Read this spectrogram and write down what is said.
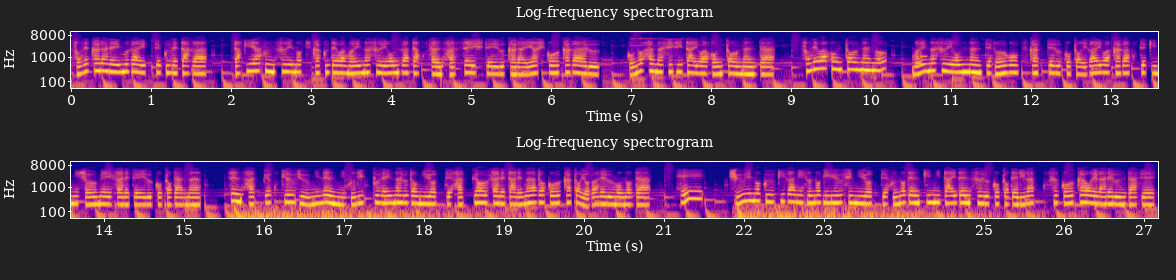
それからレイムが言ってくれたが、滝や噴水の近くではマイナスイオンがたくさん発生しているから癒し効果がある。この話自体は本当なんだ。それは本当なの？マイナスイオンなんて造語を使ってること以外は科学的に証明されていることだな。1892年にフリップ・レイナルドによって発表されたレナード効果と呼ばれるものだ。へえ。周囲の空気が水の微粒子によって負の電気に帯電することでリラックス効果を得られるんだぜ。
